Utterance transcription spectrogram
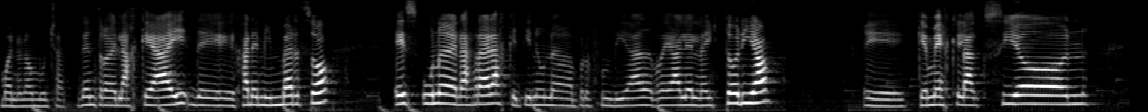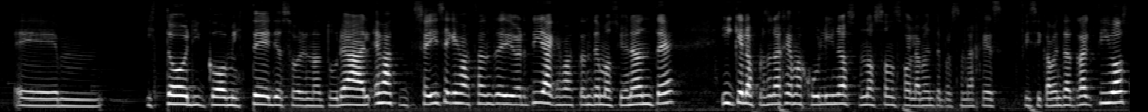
bueno, no muchas, dentro de las que hay de harem inverso, es una de las raras que tiene una profundidad real en la historia, eh, que mezcla acción, eh, histórico, misterio, sobrenatural. Se dice que es bastante divertida, que es bastante emocionante y que los personajes masculinos no son solamente personajes físicamente atractivos,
